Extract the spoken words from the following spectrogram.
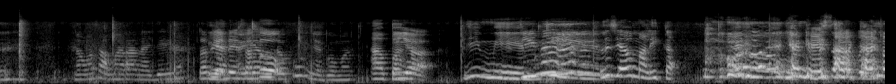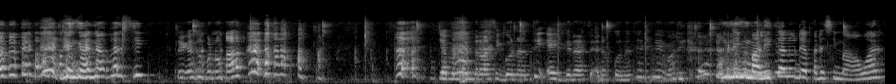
Nama samaran aja ya. Tapi Iya, ada yang Eh, ya satu udah punya gue mah. Apa? Iya Jimin. Jimin. Lu siapa Malika? yang dibesarkan dengan apa sih? Dengan sepenuh hati Zaman generasi gue nanti, eh generasi anak gue nanti ada kayak Malika Mending Malika lu daripada si Mawar.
